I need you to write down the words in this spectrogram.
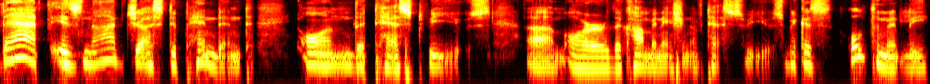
that is not just dependent on the test we use um, or the combination of tests we use, because ultimately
